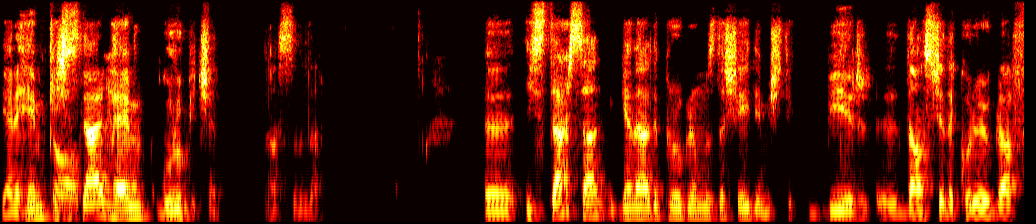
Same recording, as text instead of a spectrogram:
Yani hem kişisel hem grup için aslında. Ee, istersen genelde programımızda şey demiştik bir e, dansçı da koreograf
